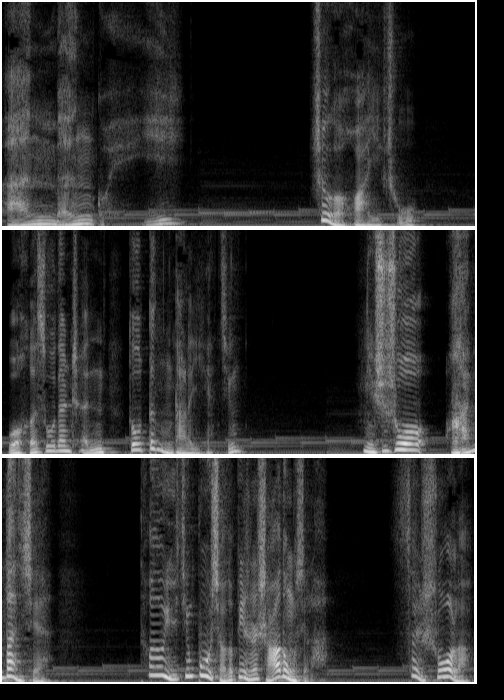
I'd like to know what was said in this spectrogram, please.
寒门鬼医。”这话一出，我和苏丹晨都瞪大了眼睛。你是说韩半仙？他都已经不晓得变成啥东西了。再说了，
